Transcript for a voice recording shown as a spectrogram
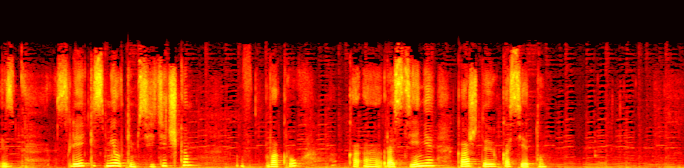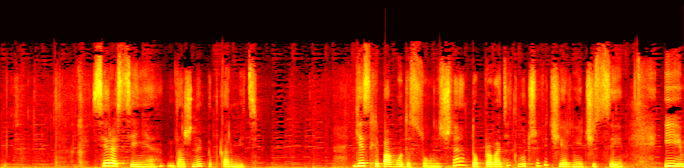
с лейки с мелким ситечком вокруг э, растения каждую кассету. Все растения должны подкормить. Если погода солнечная, то проводить лучше вечерние часы. И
